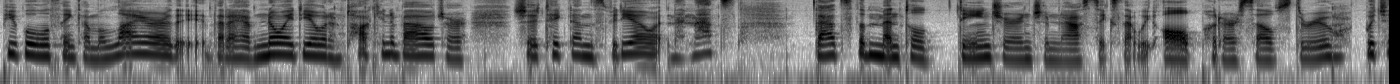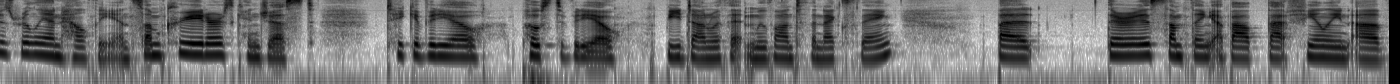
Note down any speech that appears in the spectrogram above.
people will think i'm a liar that, that i have no idea what i'm talking about or should i take down this video? And then that's that's the mental danger in gymnastics that we all put ourselves through which is really unhealthy and some creators can just take a video post a video be done with it move on to the next thing but there is something about that feeling of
